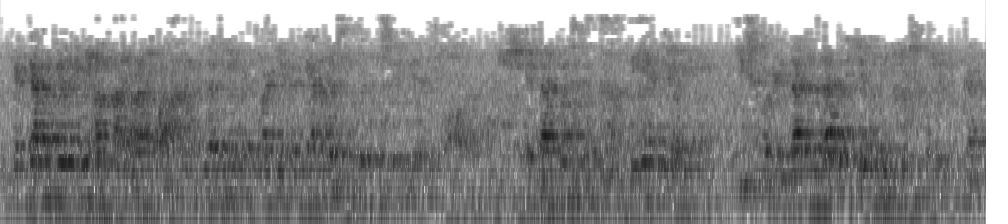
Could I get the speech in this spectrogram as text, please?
И когда мы говорим о Панрапасах, мы должны понимать, не относится к Шиве. Это относится к состоянию Ишвары, даже за пределами Ишвары, как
